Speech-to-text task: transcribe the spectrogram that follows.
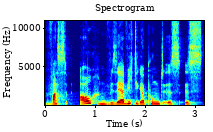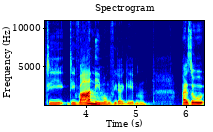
Was auch ein sehr wichtiger Punkt ist, ist die, die Wahrnehmung wiedergeben. Also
